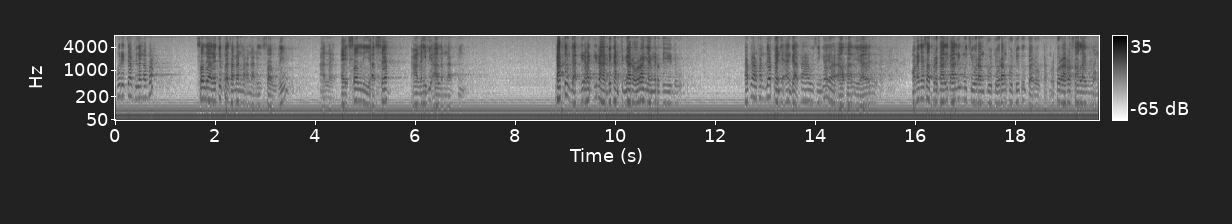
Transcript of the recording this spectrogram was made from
muridnya bilang apa? Sholli alaihi coba zaman nih sholli alaihi eh sholli ya syekh alaihi ala nabi. Kacau nggak kira-kira dengan dengar orang yang ngerti itu. Tapi alhamdulillah banyak yang nggak tahu sehingga ya alhamdulillah. Makanya saya berkali-kali muji orang bodoh, orang bodoh itu barokah. Mereka raro salah uang.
